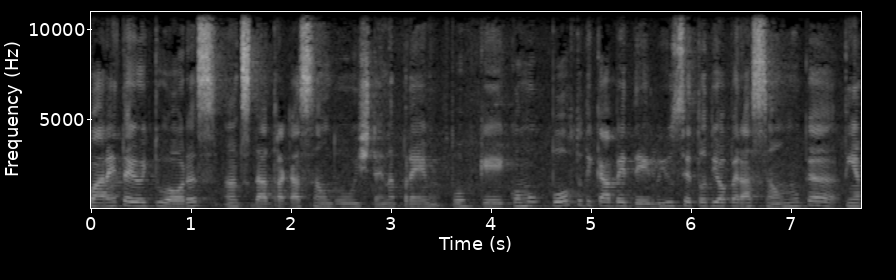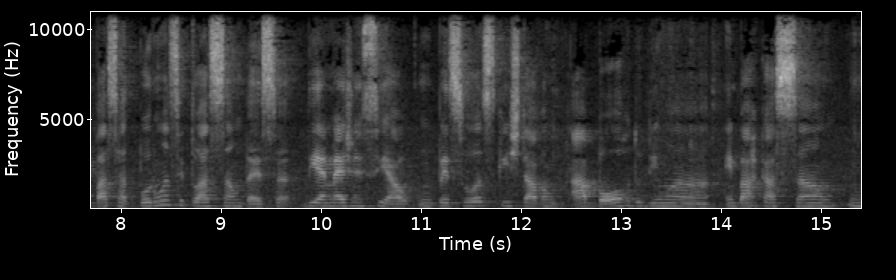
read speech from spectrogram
48 horas antes da atracação do Stena Prêmio, porque como o Porto de Cabedelo e o setor de operação nunca tinha passado por uma situação dessa de emergencial com pessoas que estavam a bordo de uma embarcação com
